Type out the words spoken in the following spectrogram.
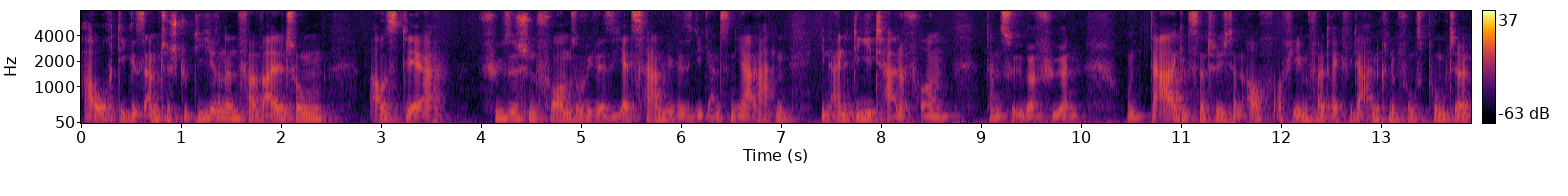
auch die gesamte Studierendenverwaltung aus der physischen Form, so wie wir sie jetzt haben, wie wir sie die ganzen Jahre hatten, in eine digitale Form dann zu überführen. Und da gibt es natürlich dann auch auf jeden Fall direkt wieder Anknüpfungspunkte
